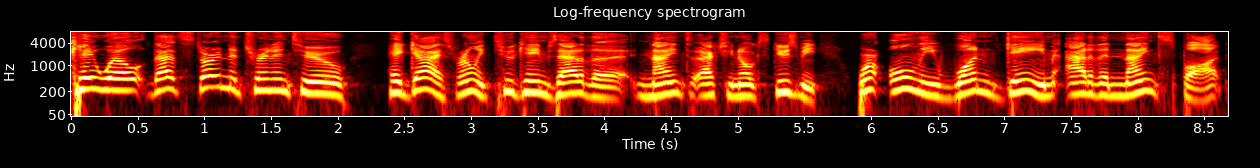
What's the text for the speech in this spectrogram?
Okay, well, that's starting to turn into hey guys, we're only two games out of the ninth. Actually, no, excuse me. We're only one game out of the ninth spot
